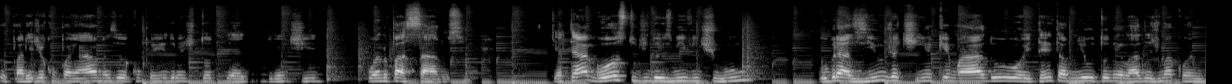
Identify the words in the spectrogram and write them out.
eu, parei de acompanhar, mas eu acompanhei durante todo é, durante o ano passado, assim, que até agosto de 2021 o Brasil já tinha queimado 80 mil toneladas de maconha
